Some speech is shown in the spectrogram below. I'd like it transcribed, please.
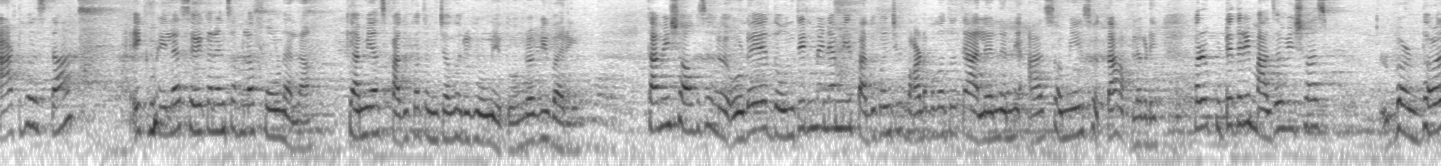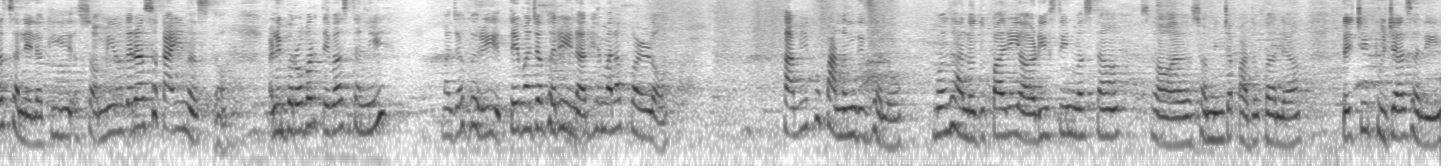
आठ वाजता एक महिला सेवेकऱ्यांचा मला फोन आला की आम्ही आज पादुका तुमच्या घरी घेऊन येतो रविवारी. तर आम्ही शॉक झालो. एवढे दोन तीन महिने मी पादुकांची वाट बघत होते आल्याने आणि आज स्वामी स्वतः आपल्याकडे. कारण कुठेतरी माझा विश्वास ढळत चाललेला की स्वामी वगैरे असं काही नसतं. आणि बरोबर तेव्हाच त्यांनी माझ्या घरी ते माझ्या घरी येणार हे मला कळलं. आम्ही खूप आनंदित झालो. मग झालं दुपारी अडीच तीन वाजता स- स्वामींच्या पादुका आल्या त्याची पूजा झाली.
